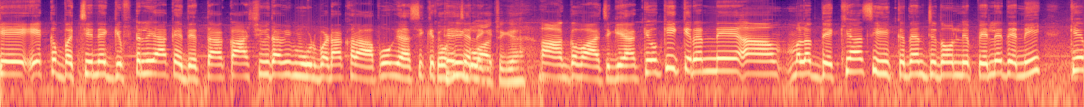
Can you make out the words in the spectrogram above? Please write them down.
ਕਿ ਇੱਕ ਬੱਚੇ ਨੇ ਗਿਫਟ ਲਿਆ ਕੇ ਦਿੱਤਾ। ਕਾਸ਼ਵੀ ਦਾ ਵੀ ਮੂਡ ਬੜਾ ਖਰਾਬ ਹੋ ਗਿਆ ਸੀ। ਕਿੱਥੇ ਚਲੇ ਗਵਾਚ ਗਿਆ। ਹਾਂ ਗਵਾਚ ਗਿਆ। ਕਿਉਂਕਿ ਕਿਰਨ ਨੇ ਮਤਲਬ ਦੇਖਿਆ ਸੀ ਇੱਕ ਦਿਨ ਜਦੋਂ ਪਹਿਲੇ ਦਿਨ ਹੀ ਕਿ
